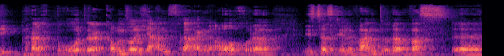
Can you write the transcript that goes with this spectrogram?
Dickmach-Brot? Oder kommen solche Anfragen auch? Oder ist das relevant? Oder was, äh,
